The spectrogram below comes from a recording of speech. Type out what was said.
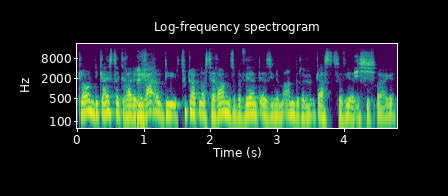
klauen die Geister gerade die, die, Zutaten aus der Rahmensuppe, während er sie einem anderen Gast serviert, ich, ist die Frage.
